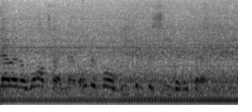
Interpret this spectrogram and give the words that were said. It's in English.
lower the water level before we can proceed any further.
